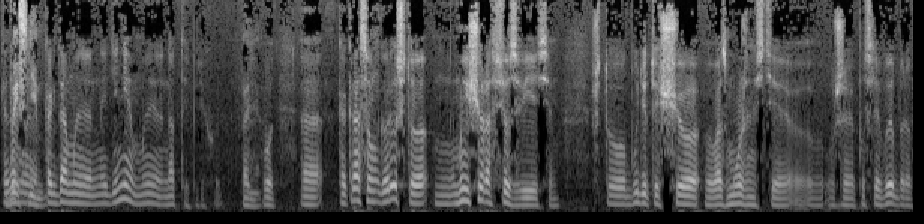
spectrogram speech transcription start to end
когда вы мы, с ним? Когда мы наедине, мы на «ты» переходим. Понятно. Вот. Э, как раз он говорил, что мы еще раз все взвесим, что будет еще возможности э, уже после выборов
